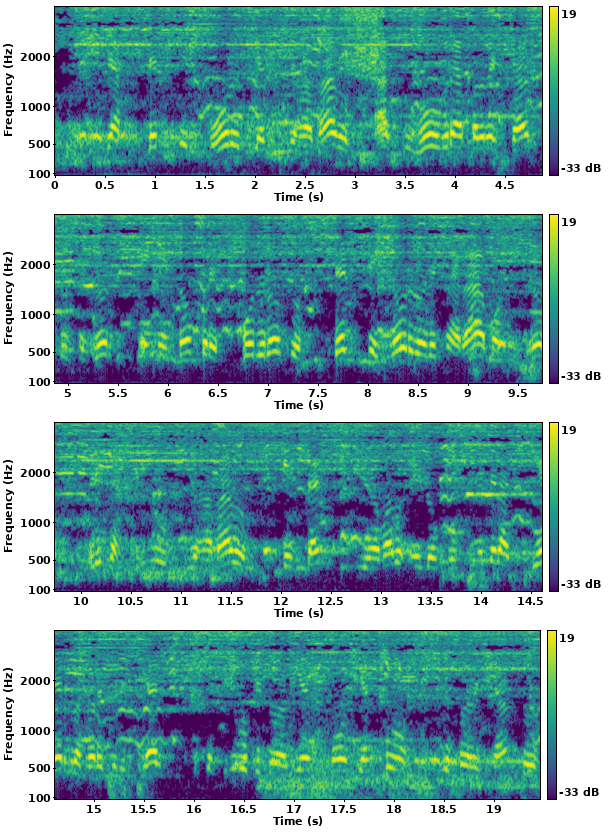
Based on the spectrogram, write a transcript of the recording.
vida, de misericordia, mi Dios amado, haz tu obra, Padre Santo, Señor, en el nombre poderoso del Señor lo declaramos, Dios, por esas tribus, Dios amado, que están, Dios amado, en los confines de la tierra, para celestial, esas tribus que todavía no te han conocido, Padre Santo,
